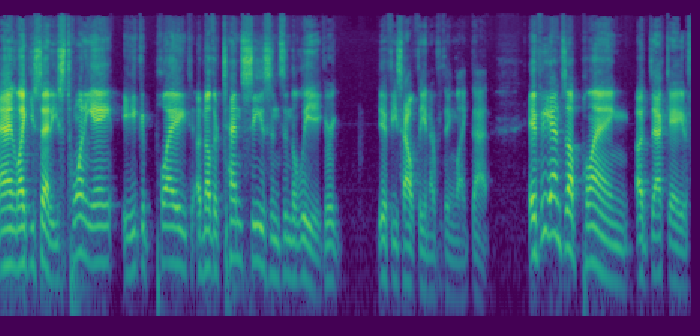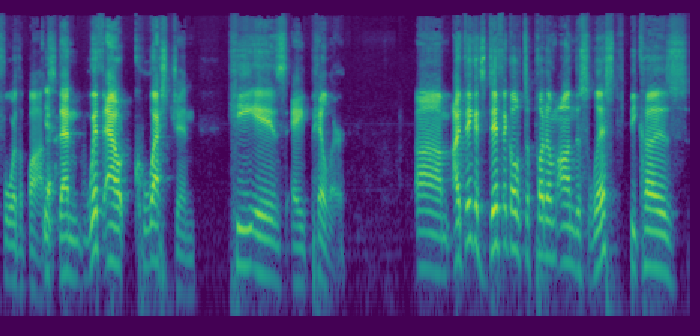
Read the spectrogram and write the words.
and like you said, he's 28. He could play another 10 seasons in the league if he's healthy and everything like that. If he ends up playing a decade for the Bucs, yeah. then without question, he is a pillar. Um, I think it's difficult to put him on this list because,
